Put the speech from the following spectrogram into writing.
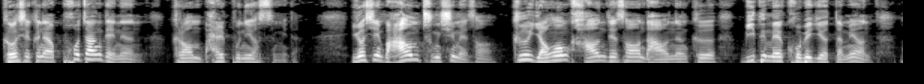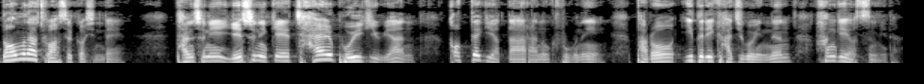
그것이 그냥 포장되는 그런 말뿐이었습니다. 이것이 마음 중심에서 그 영혼 가운데서 나오는 그 믿음의 고백이었다면 너무나 좋았을 것인데 단순히 예수님께 잘 보이기 위한 껍데기였다라는 그 부분이 바로 이들이 가지고 있는 한계였습니다.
